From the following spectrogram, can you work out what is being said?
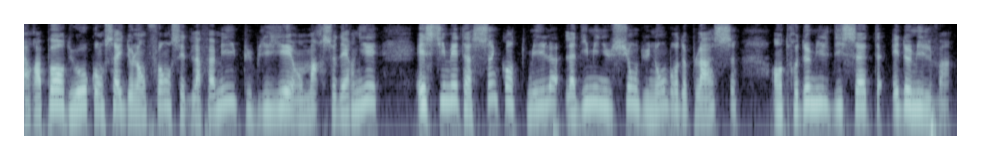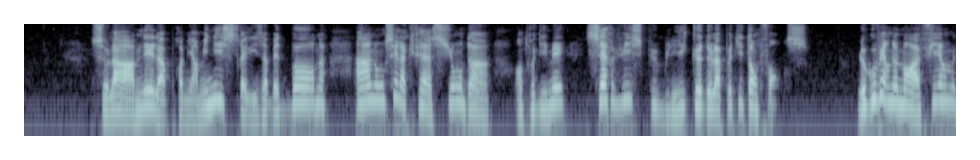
Un rapport du Haut Conseil de l'enfance et de la famille, publié en mars dernier, estimait à 50 000 la diminution du nombre de places entre 2017 et 2020. Cela a amené la première ministre, Elisabeth Borne, à annoncer la création d'un service public de la petite enfance. Le gouvernement affirme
